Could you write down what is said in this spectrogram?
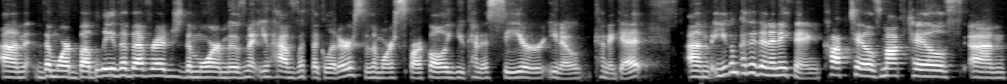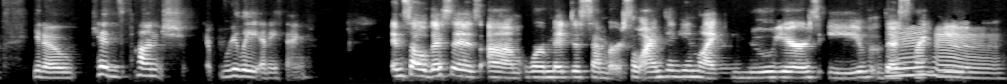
Um, the more bubbly the beverage, the more movement you have with the glitter. So the more sparkle you kind of see or, you know, kind of get. Um, you can put it in anything cocktails, mocktails, um, you know, kids punch, really anything. And so this is um, we're mid December, so I'm thinking like New Year's Eve. This might be Mhm.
